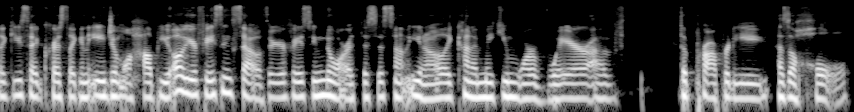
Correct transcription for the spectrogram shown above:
Like you said, Chris, like an agent will help you. Oh, you're facing south or you're facing north. This is something, you know, like kind of make you more aware of the property as a whole.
